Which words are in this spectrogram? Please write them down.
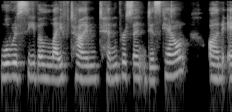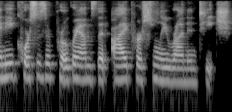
will receive a lifetime 10% discount on any courses or programs that I personally run and teach.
